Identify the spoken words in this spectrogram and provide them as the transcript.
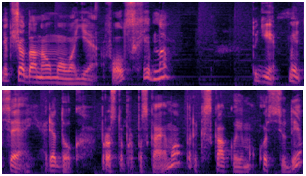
якщо дана умова є false хибна, тоді ми цей рядок просто пропускаємо, перескакуємо ось сюди.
